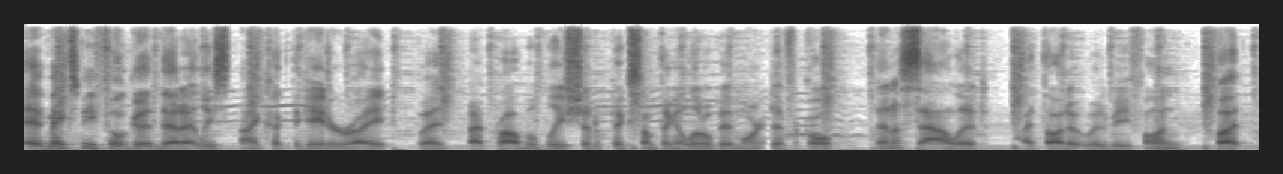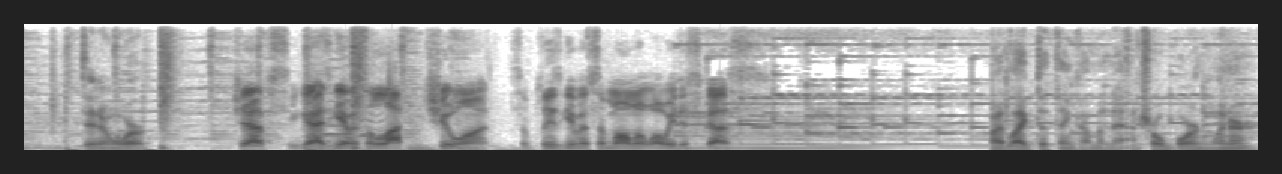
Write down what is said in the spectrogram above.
It makes me feel good that at least I cooked the gator right, but I probably should have picked something a little bit more difficult than a salad. I thought it would be fun, but didn't work. Chefs, you guys gave us a lot to chew on, so please give us a moment while we discuss. I'd like to think I'm a natural born winner.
